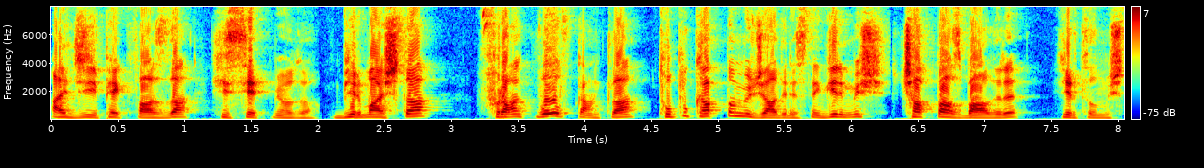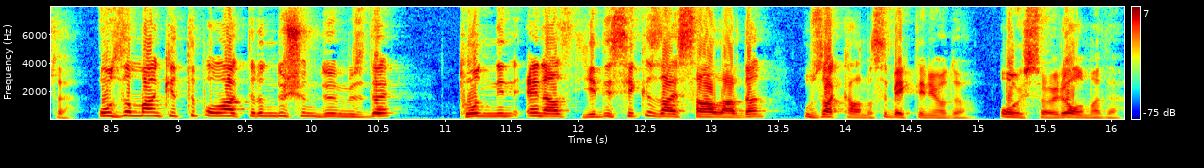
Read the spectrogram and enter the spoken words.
acıyı pek fazla hissetmiyordu. Bir maçta Frank Wolfgang'la topu kapma mücadelesine girmiş, çapraz bağları yırtılmıştı. O zamanki tıp olanaklarını düşündüğümüzde Tony'nin en az 7-8 ay sahalardan uzak kalması bekleniyordu. Oysa öyle olmadı.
